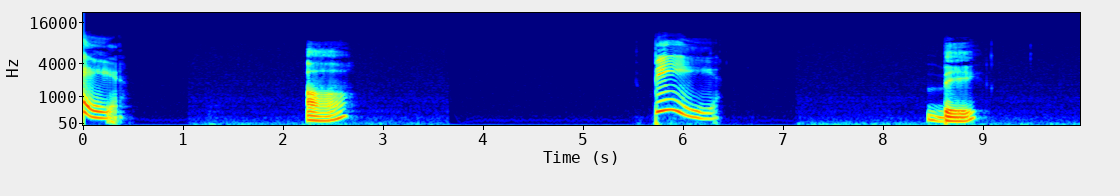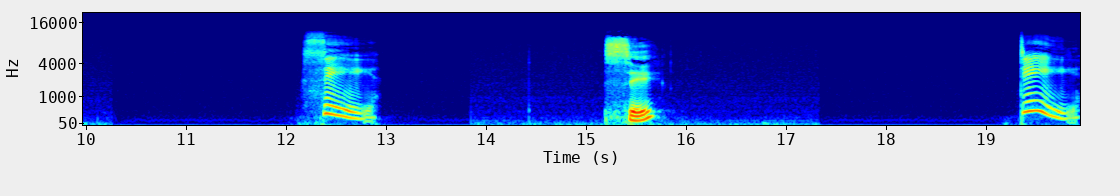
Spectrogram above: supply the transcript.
A A, B. B, C. C, D.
